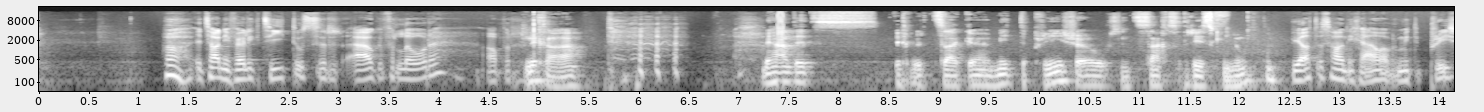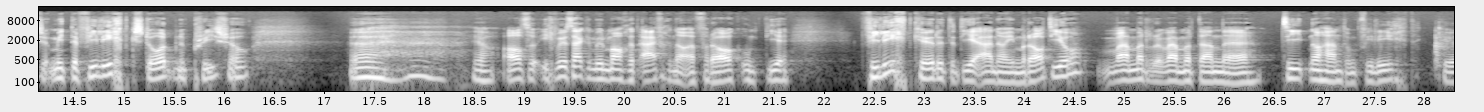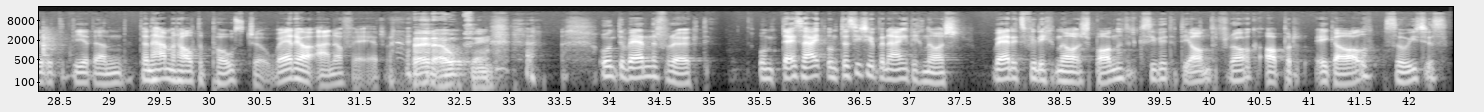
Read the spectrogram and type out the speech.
jetzt habe ich völlig Zeit aus den Augen verloren. Aber... Ich auch. Wir haben jetzt, ich würde sagen, mit der Pre-Show sind es 36 Minuten. Ja, das habe ich auch, aber mit der Pre-Show, mit der vielleicht gestorbenen Pre-Show. Äh, ja, also ich würde sagen, wir machen einfach noch eine Frage und die, vielleicht hören ihr die auch noch im Radio, wenn wir, wenn wir dann äh, Zeit noch haben und vielleicht hören die dann, dann haben wir halt eine Postshow. Wäre ja auch noch fair. Wäre auch okay. und der Werner fragt, und der sagt, und das ist eben eigentlich noch, wäre jetzt vielleicht noch spannender gewesen, wieder die andere Frage, aber egal, so ist es.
